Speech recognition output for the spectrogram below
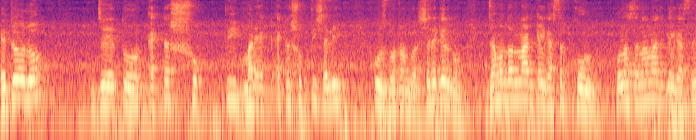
এটা হলো যে তোর একটা শক্তি মানে একটা শক্তিশালী কোষ গঠন করে। সেটা কীরকম? যেমন ধর নারকেল গাছের খোল। খোল আছে না নারকেল গাছে?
